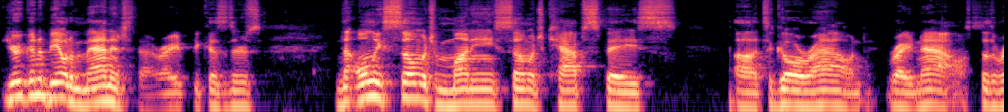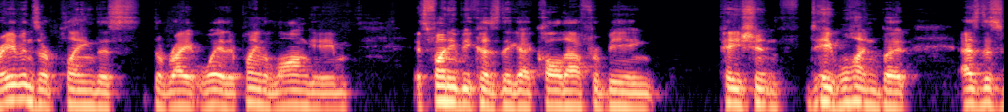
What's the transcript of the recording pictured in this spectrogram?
you're going to be able to manage that, right? Because there's not only so much money, so much cap space uh, to go around right now. So the Ravens are playing this the right way. They're playing the long game. It's funny because they got called out for being patient day one, but as this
